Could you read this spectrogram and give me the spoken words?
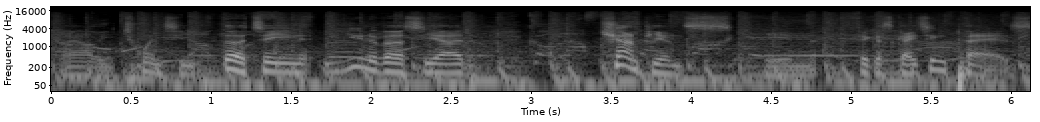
They are the 2013 Universiade champions in figure skating pairs.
